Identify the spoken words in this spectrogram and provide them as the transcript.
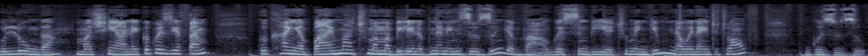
kulunga mashiyane kwekwezi fm kukhanya by machumi amabili nobunane mzuzu ngemva kwesimbi yethu mengim nawe 9 to 12 nguzuzu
